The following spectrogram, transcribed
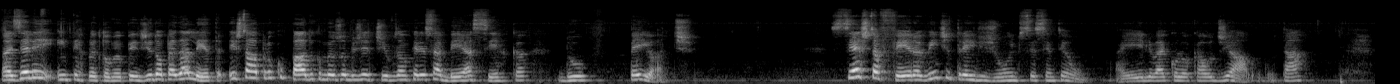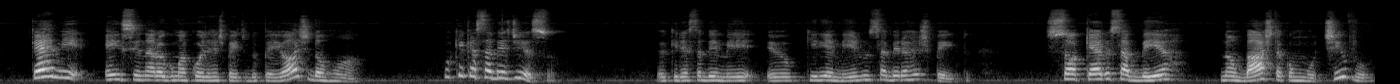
Mas ele interpretou meu pedido ao pé da letra e estava preocupado com meus objetivos ao querer saber acerca do peiote. Sexta-feira, 23 de junho de 61. Aí ele vai colocar o diálogo, tá? Quer me ensinar alguma coisa a respeito do peiote, Dom Juan? Por que quer saber disso? Eu queria saber, me... eu queria mesmo saber a respeito. Só quero saber, não basta como motivo?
